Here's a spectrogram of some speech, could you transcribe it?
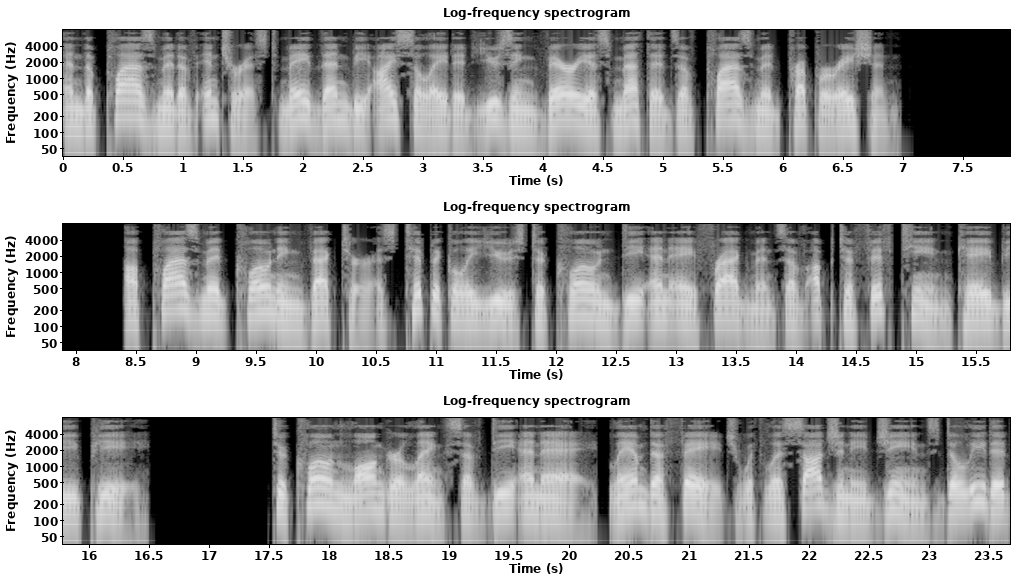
and the plasmid of interest may then be isolated using various methods of plasmid preparation. A plasmid cloning vector is typically used to clone DNA fragments of up to 15 kbp. To clone longer lengths of DNA, lambda phage with lysogeny genes deleted,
